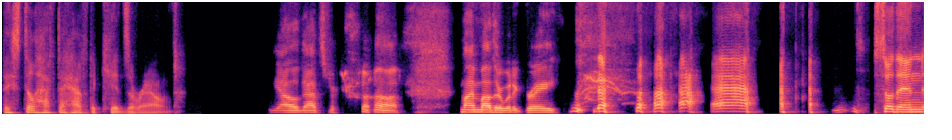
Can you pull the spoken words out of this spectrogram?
they still have to have the kids around. Oh, that's my mother would agree. so then,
